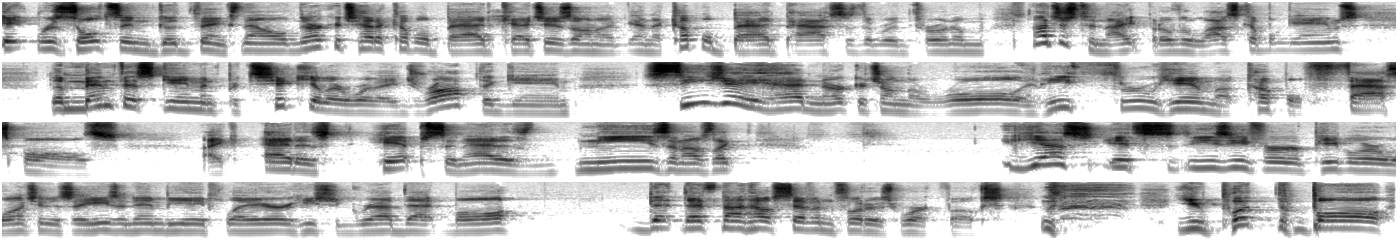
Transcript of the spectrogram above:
it results in good things. Now Nurkic had a couple bad catches on a, and a couple bad passes that were thrown him, not just tonight, but over the last couple games. The Memphis game in particular, where they dropped the game, CJ had Nurkic on the roll, and he threw him a couple fastballs, like at his hips and at his knees, and I was like, yes, it's easy for people who are watching to say he's an NBA player, he should grab that ball. That, that's not how seven footers work, folks. you put the ball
